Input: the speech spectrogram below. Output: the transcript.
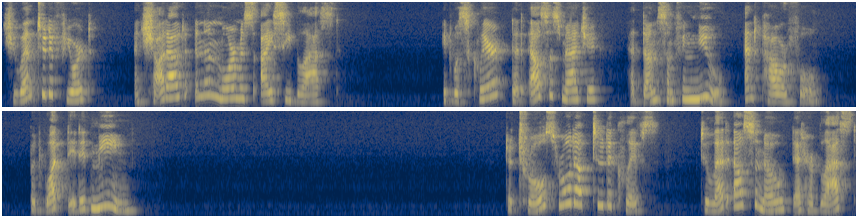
She went to the fjord and shot out an enormous icy blast. It was clear that Elsa's magic had done something new and powerful. But what did it mean? The trolls rode up to the cliffs to let Elsa know that her blast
